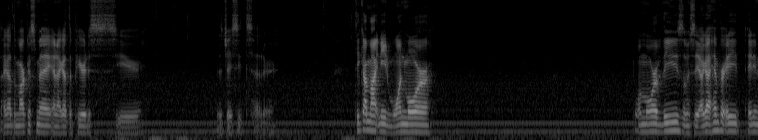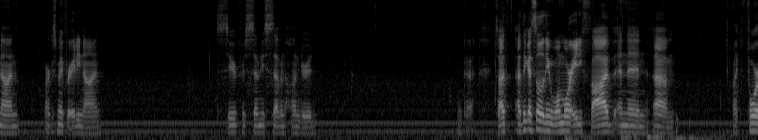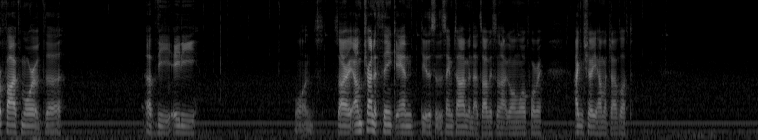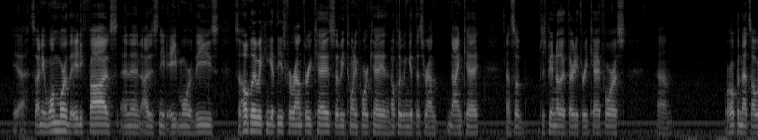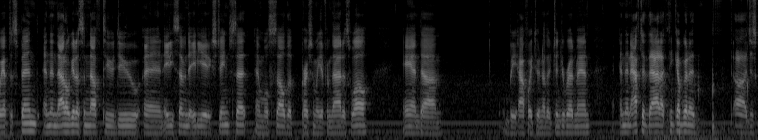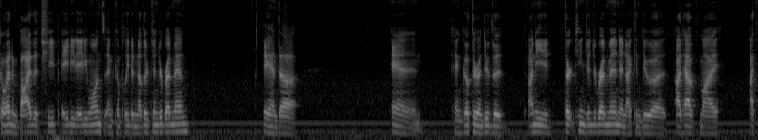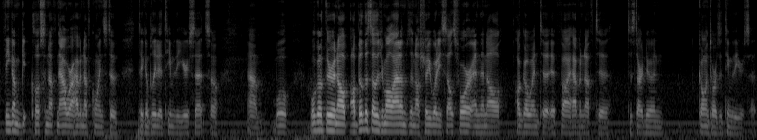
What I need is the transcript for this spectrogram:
I got the Marcus Maye and I got the Pierre Desir. The JC Tedder. I think I might need one more. One more of these. Let me see. I got him for 80, 89. Marcus Maye for 89. Steer for 7,700. Okay. So I, th I think I still need one more 85 and then um, like four or five more of the of the 80 ones. Sorry, I'm trying to think and do this at the same time, and that's obviously not going well for me. I can show you how much I have left. Yeah, so I need one more of the 85s, and then I just need eight more of these. So hopefully we can get these for around 3K, so it'll be 24K, and then hopefully we can get this around 9K. And so just be another 33K for us. Um, we're hoping that's all we have to spend, and then that'll get us enough to do an 87 to 88 exchange set, and we'll sell the person we get from that as well. And um, we'll be halfway to another gingerbread man. And then after that, I think I'm going to uh, just go ahead and buy the cheap 80 to 81s and complete another gingerbread man. And, uh, and, and go through and do the, I need 13 gingerbread men and I can do a I'd have my I think I'm close enough now where I have enough coins to to complete a team of the year set so um, we'll we'll go through and I'll I'll build this other Jamal Adams and I'll show you what he sells for, and then I'll I'll go into if I have enough to to start doing going towards the team of the year set.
